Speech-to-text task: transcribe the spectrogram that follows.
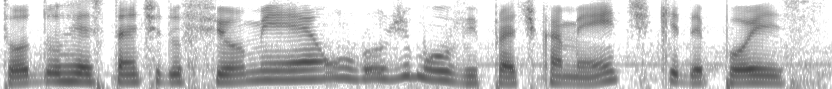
Todo o restante do filme é um road movie praticamente, que depois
